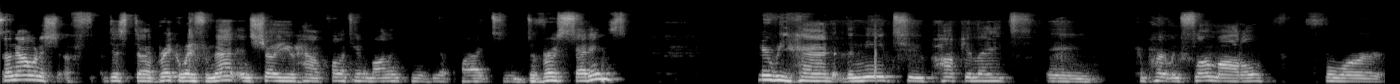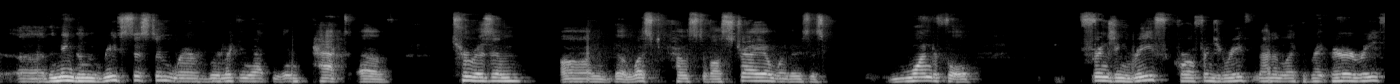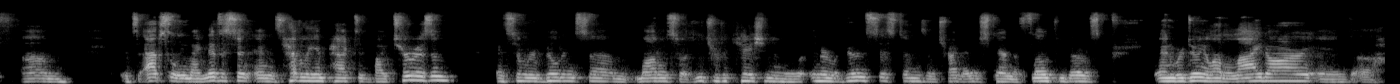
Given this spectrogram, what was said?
So now I want to just uh, break away from that and show you how qualitative modeling can be applied to diverse settings. Here we had the need to populate a compartment flow model for uh, the Ningaloo Reef System, where we're looking at the impact of tourism on the west coast of Australia, where there's this wonderful fringing reef, coral fringing reef, not unlike the Great Barrier Reef. Um, it's absolutely magnificent and it's heavily impacted by tourism. And so we're building some models of eutrophication in the inner lagoon systems and trying to understand the flow through those. And we're doing a lot of LIDAR and uh,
